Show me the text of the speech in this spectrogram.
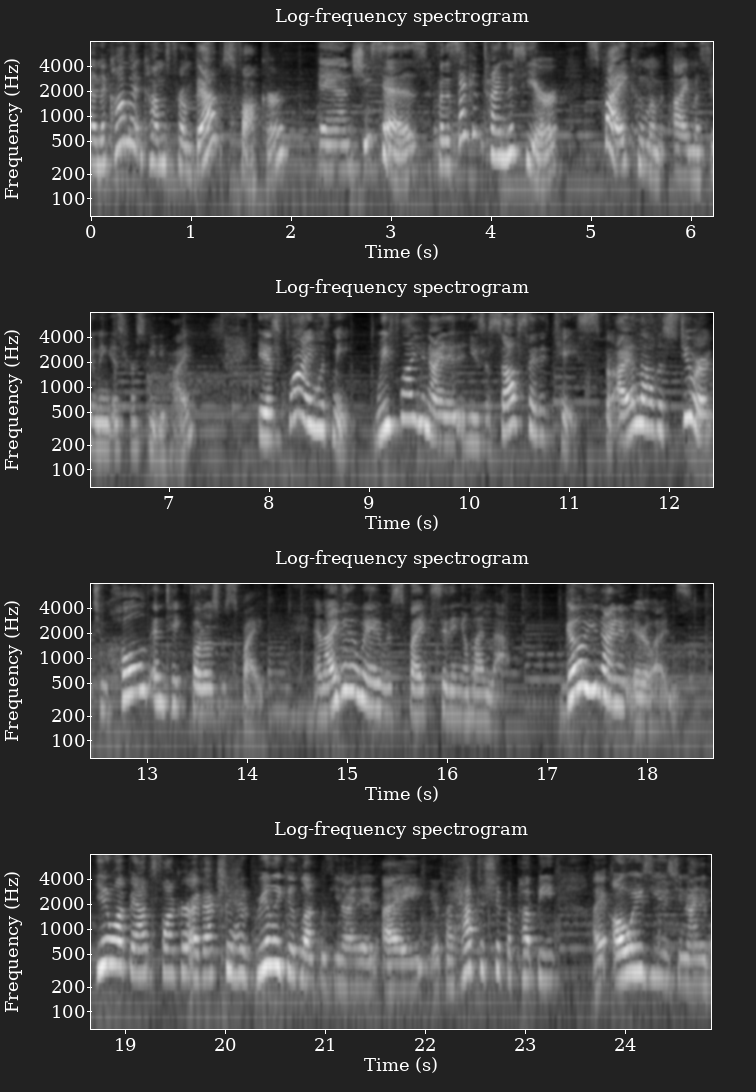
And the comment comes from Babs Fokker, and she says, for the second time this year, Spike, whom I'm- assuming is her sweetie pie, is flying with me. We fly United and use a soft-sided case, but I allow the steward to hold and take photos with Spike, and I get away with Spike sitting on my lap. Go United Airlines. You know what, Babs Fokker? I've actually had really good luck with United. I, if I have to ship a puppy, I always use United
